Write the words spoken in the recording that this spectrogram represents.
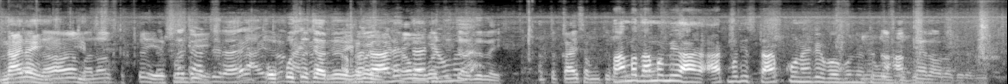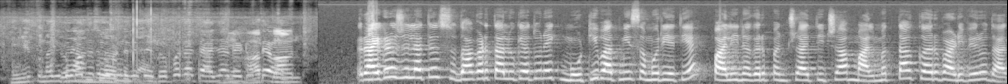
नाही नाही. आता मला फक्त एअरफोन चार्जर आहे. ओप्पोचं चार्जर आहे. हे बघा, हा मोबाईलचं. चार्जर आहे. आता काय सांगू तुला? थांबा थांबा मी आ- आतमध्ये स्टाफ कोण आहे ते बघून येतो. हात नाही लावला त्याला हे कुणाकडे आणलेलं वाटतं. हात लावून रायगड जिल्ह्यातील सुधागड तालुक्यातून एक मोठी बातमी समोर येते पाली नगर पंचायतीच्या मालमत्ता करवाढी विरोधात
